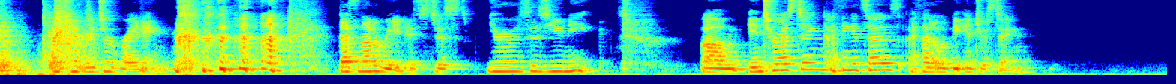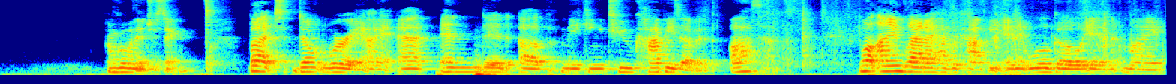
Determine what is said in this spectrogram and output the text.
i can't read your writing. That's not a read. It's just yours is unique. Um interesting i think it says. I thought it would be interesting. I'm going with interesting but don't worry, I ended up making two copies of it. Awesome. Well, I'm glad I have a copy and it will go in my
